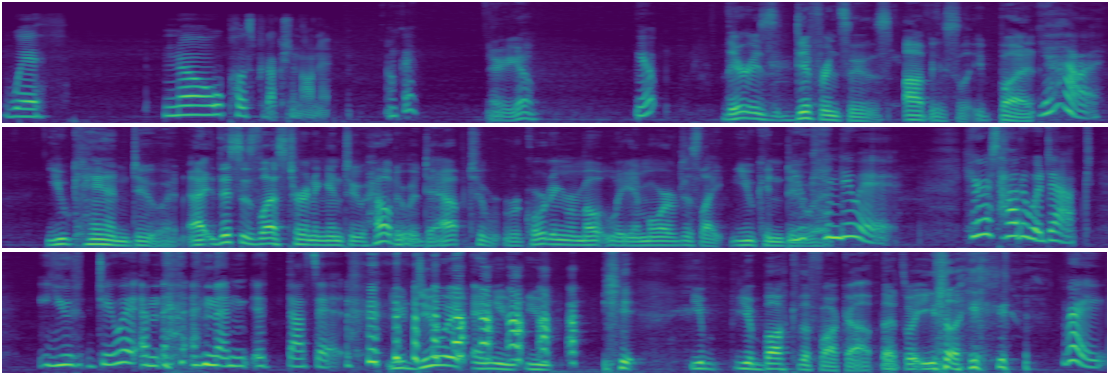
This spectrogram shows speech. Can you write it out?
with no post production on it. Okay. There you go. Yep. There is differences, obviously, but Yeah. you can do it. I, this is less turning into how to adapt to recording remotely and more of just like you can do you it. You can do it. Here's how to adapt. You do it and and then it, that's it. you do it and you you you you buck the fuck up. That's what you like. right.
